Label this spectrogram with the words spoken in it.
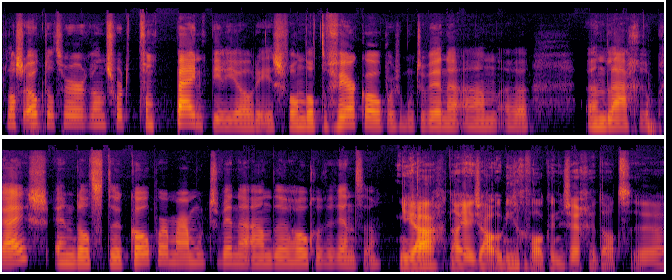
Ik las ook dat er een soort van pijnperiode is. Van dat de verkopers moeten wennen aan eh, een lagere prijs. En dat de koper maar moet wennen aan de hogere rente. Ja, nou je zou in ieder geval kunnen zeggen dat eh,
